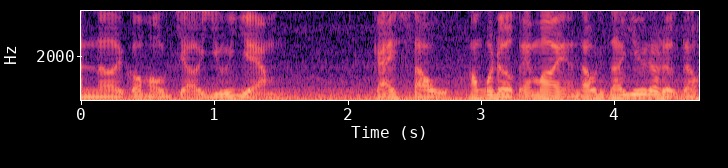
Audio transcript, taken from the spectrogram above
anh ơi, có hỗ trợ dưới dàm cái sâu. Không có được, em ơi. Anh đâu đi tới dưới đó được đâu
